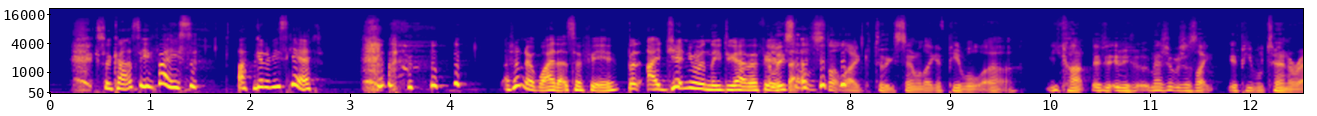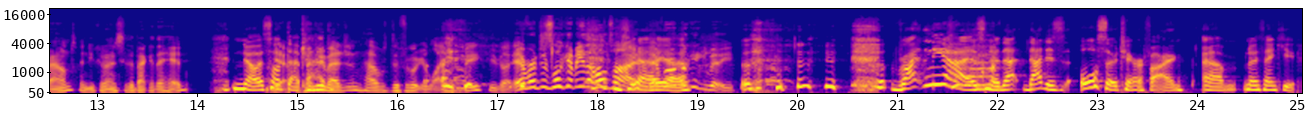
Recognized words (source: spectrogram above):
so I can't see your face. I'm going to be scared. I don't know why that's a fear, but I genuinely do have a fear At least it's not like to the extent where like if people uh you can't if, if, imagine it was just like if people turn around and you can only see the back of their head. No, it's not Yeah, that Can bad. you imagine how difficult your life would be? You'd be like, everyone just look at me the whole time. Yeah, everyone yeah. looking at me. right in the eyes. No, that that is also terrifying. Um, no, thank you.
